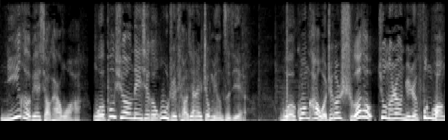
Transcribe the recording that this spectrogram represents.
你可别小看我，我不需要那些个物质条件来证明自己，我光靠我这根舌头就能让女人疯狂。”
